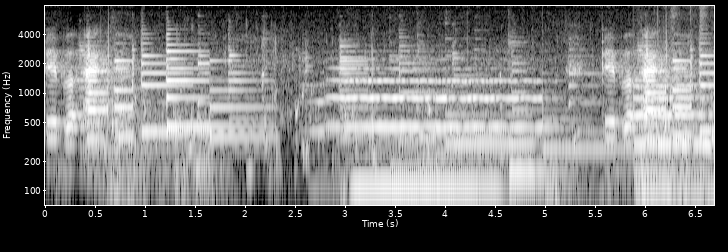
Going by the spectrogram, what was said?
People acting. People acting.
